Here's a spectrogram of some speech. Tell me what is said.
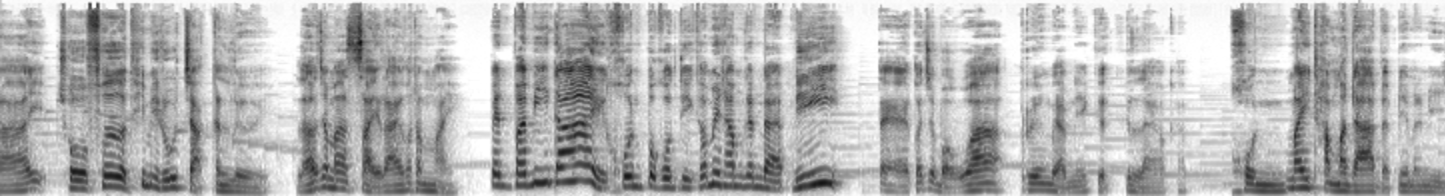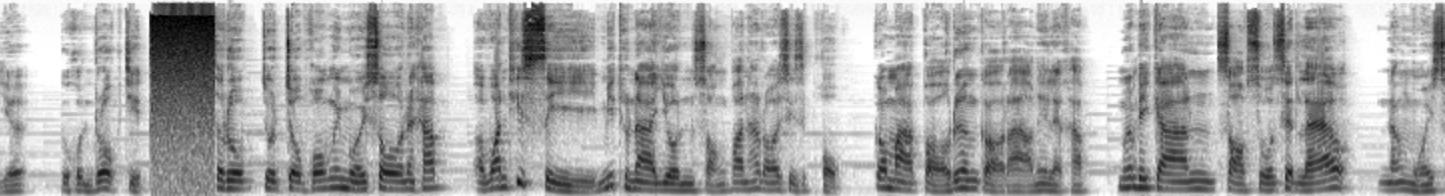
ร้าย โชเฟอร์ที่ไม่รู้จักกันเลย แล้วจะมาใส่ร้ายเขาทำไม เป็นไปไม่ได้คนปกติเขาไม่ทำกันแบบนี้ แต่ก็จะบอกว่าเรื่องแบบนี้เกิดขึ้นแล้วครับ คนไม่ธรรมดาแบบนี้มันมีเยอะคือคนโรคจิต สรุปจุดจบของไอ้หมวยโซนะครับวันที่ 4 มิถุนายน 2546 ก็มาก่อเรื่องก่อราวนี่แหละครับ เมื่อมีการสอบสวนเสร็จแล้วนางหมวยโซ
